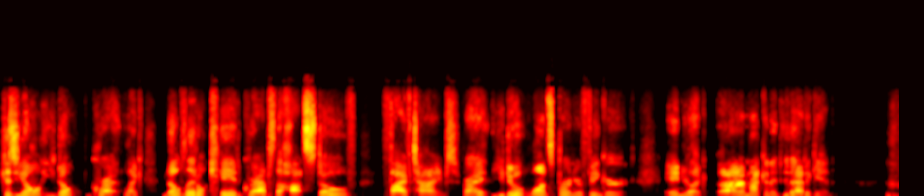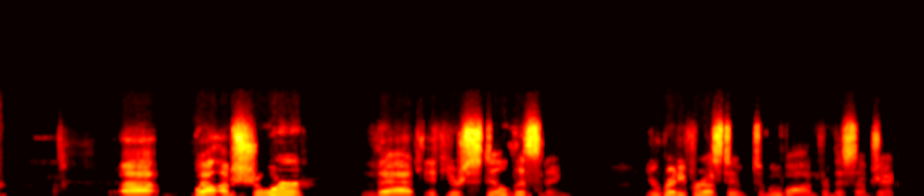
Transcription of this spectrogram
Because you don't you don't grab like no little kid grabs the hot stove five times right? You do it once burn your finger and you're like i'm not going to do that again. Uh well, I'm sure that if you're still listening, you're ready for us to to move on from this subject.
